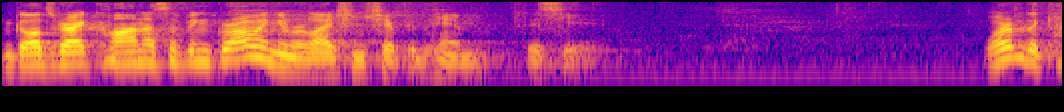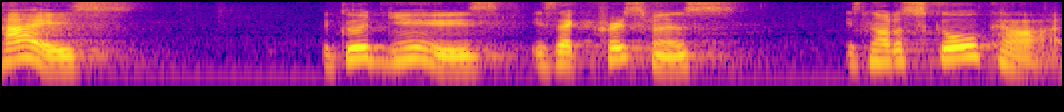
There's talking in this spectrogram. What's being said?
in God's great kindness, I've been growing in relationship with Him this year. Whatever the case, the good news is that Christmas is not a scorecard.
